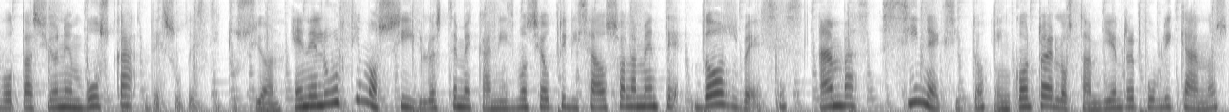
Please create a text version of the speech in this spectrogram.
votación en busca de su destitución. En el último siglo este mecanismo se ha utilizado solamente dos veces, ambas sin éxito, en contra de los también republicanos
